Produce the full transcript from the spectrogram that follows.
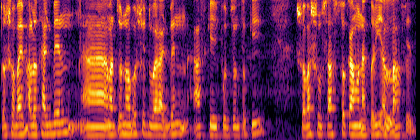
তো সবাই ভালো থাকবেন। আমার জন্য অবশ্যই দোয়া রাখবেন। আজকে এই পর্যন্ত কি? সবার সুস্বাস্থ্য কামনা করি। আল্লাহ হাফেজ।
